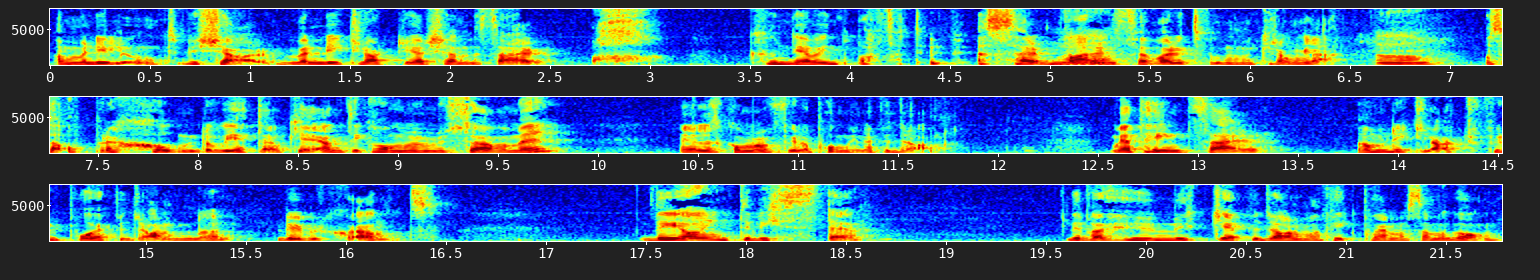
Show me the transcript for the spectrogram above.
ja men det är lugnt, vi kör. Men det är klart jag kände så här. åh, kunde jag inte bara fått ut, alltså så här, varför var det tvungen att krångla? Ja. Och så här, operation, då vet jag okej antingen kommer de att söva mig eller så kommer de fylla på min epidural. Men jag tänkte så här, ja men det är klart, fyll på epiduralerna, det är väl skönt. Det jag inte visste, det var hur mycket epidural man fick på en och samma gång.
